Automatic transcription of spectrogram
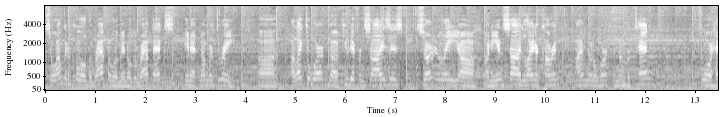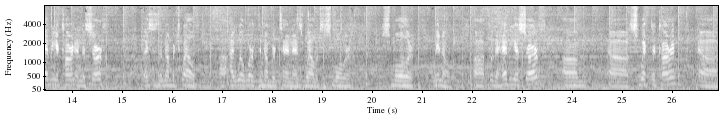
so I'm going to call the Rapala minnow the Rap-X in at number three. Uh, I like to work a few different sizes. Certainly uh, on the inside, lighter current, I'm going to work the number 10. For heavier current in the surf, this is the number 12. Uh, I will work the number 10 as well. It's a smaller, smaller minnow. Uh, for the heavier surf, um, uh, swifter current, uh,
